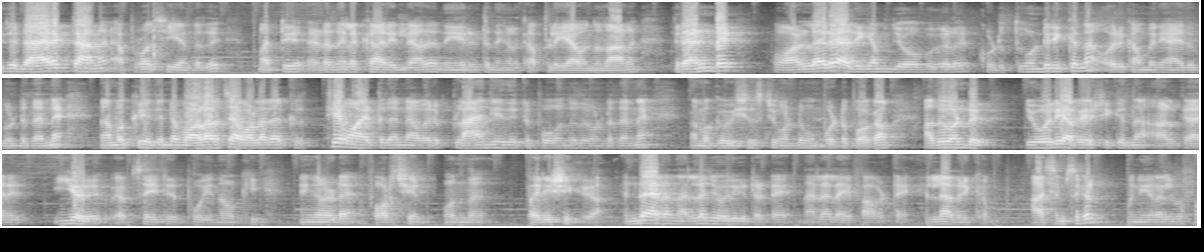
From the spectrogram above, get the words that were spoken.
ഇത് ഡയറക്റ്റ് ആണ് അപ്രോച്ച് ചെയ്യേണ്ടത്. മറ്റ് ഇടനിലക്കാരില്ലാതെ നേരിട്ട് നിങ്ങൾക്ക് അപ്ലൈ ചെയ്യാവുന്നതാണ്. രണ്ട് വളരെയധികം ജോബുകൾ കൊടുത്തുകൊണ്ടിരിക്കുന്ന ഒരു കമ്പനി ആയതുകൊണ്ട് തന്നെ നമുക്ക് ഇതിന്റെ വളർച്ച വളരെ കൃത്യമായിട്ട് തന്നെ അവർ പ്ലാൻ ചെയ്തിട്ട് പോകുന്നത് കൊണ്ട് തന്നെ നമുക്ക് വിശ്വസിച്ചുകൊണ്ട് മുമ്പോട്ട് പോകാം. അതുകൊണ്ട് ജോലി അപേക്ഷിക്കുന്ന ആൾക്കാർ ഈ ഒരു വെബ്സൈറ്റ് പോയി നോക്കി നിങ്ങളുടെ ഫോർച്യൂൺ ഒന്ന് പരീക്ഷിക്കുക. എന്തായാലും നല്ല ജോലി കിട്ടട്ടെ നല്ല ലൈഫ് ആവട്ടെ. എല്ലാവർക്കും ആശംസകൾ. മുനീർ അൽബഫ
